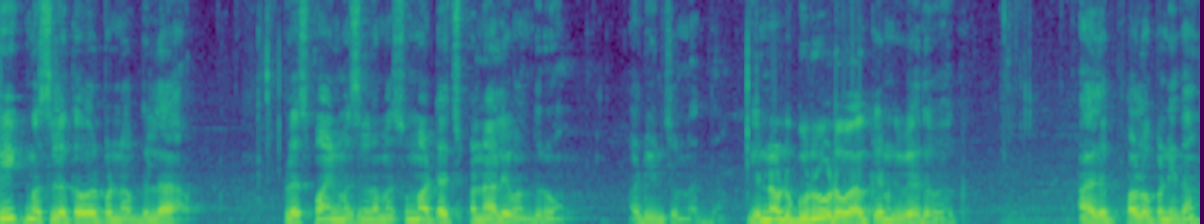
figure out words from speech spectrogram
வீக் மசிலில் கவர் பண்ண அப்துல்லா ப்ளஸ் பாயிண்ட் மசில் நம்ம சும்மா டச் பண்ணாலே வந்துடும் அப்படின்னு சொன்னது தான். என்னோடய குருவோட வாக்கு எனக்கு வேத வாக்கு. அதை ஃபாலோ பண்ணி தான்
